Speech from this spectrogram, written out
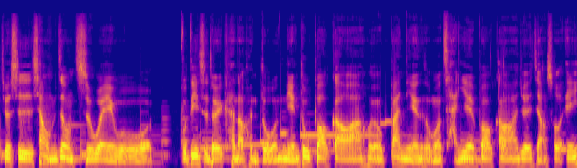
就是像我们这种职位，我我不定时都会看到很多年度报告啊，或者半年什么产业报告啊，就会讲说，哎，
